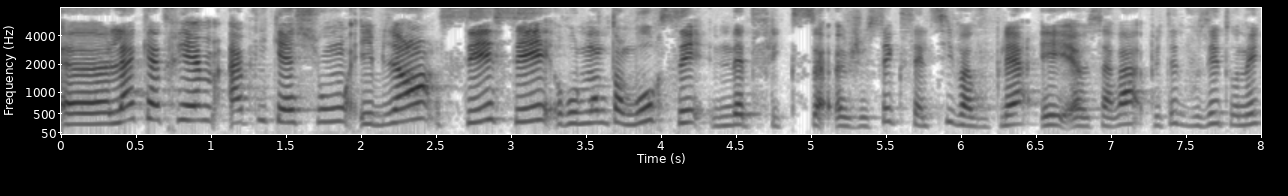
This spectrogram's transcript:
Euh, la quatrième application, eh bien, c'est, c'est roulement de tambour, c'est Netflix. je sais que celle-ci va vous plaire et ça va peut-être vous étonner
